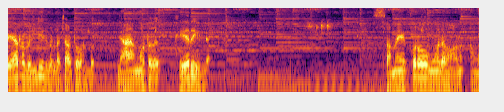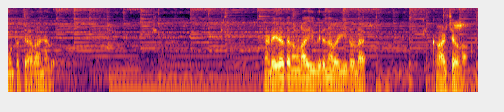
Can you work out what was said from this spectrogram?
വേറൊരു വലിയൊരു വെള്ളച്ചാട്ടമുണ്ട് ഞാൻ അങ്ങോട്ടത് കയറിയില്ല സമയക്കുറവ് മൂലമാണ് അങ്ങോട്ട് കയറാഞ്ഞത്. നമ്മൾ ഈ വരുന്ന വഴിയിലുള്ള കാഴ്ചകളാണ്.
